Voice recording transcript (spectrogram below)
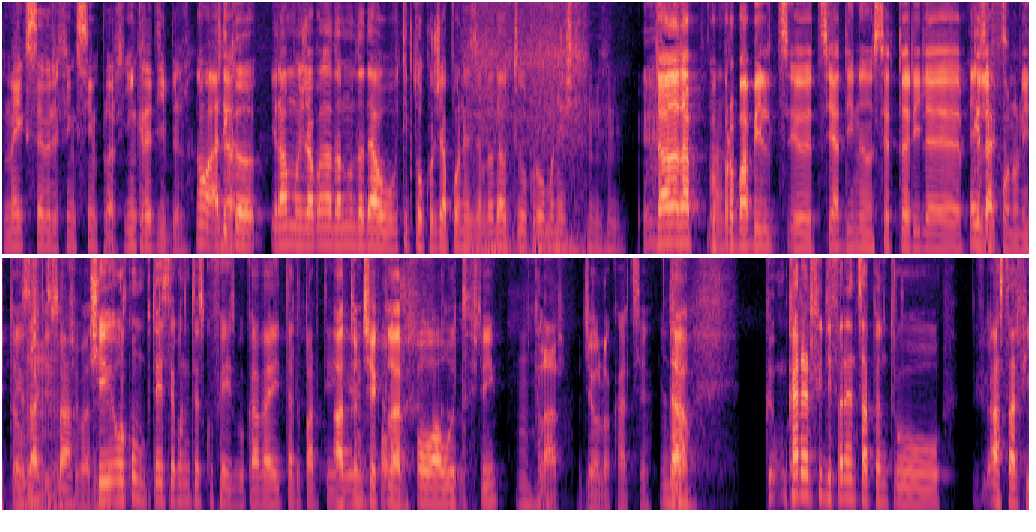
makes everything simpler. Incredibil. Nu, adică da. eram în Japonia, dar nu dădeau TikTok-uri japoneze, îmi dădeau TikTok-uri românești. Da, da, da, Da. probabil ți- ți ia din uh, setările telefonului tău. exact, știi, da. sau ceva de Și genul. oricum puteai să te conectezi cu Facebook, aveai third party. Atunci e clar. O, o aut, știi? Mhm. Clar, geolocație. Da. Da. C- Care ar fi diferența pentru asta ar fi,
